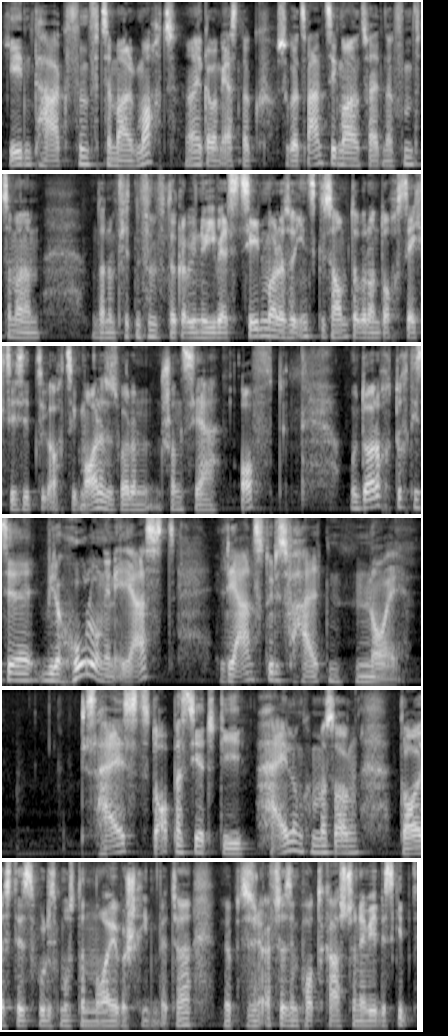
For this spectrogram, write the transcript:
jeden Tag 15 Mal gemacht. Ja, ich glaube am ersten Tag sogar 20 Mal, am zweiten Tag 15 Mal und dann am vierten, fünften Tag glaube ich nur jeweils 10 Mal, also insgesamt aber dann doch 60, 70, 80 Mal. Also es war dann schon sehr oft. Und dadurch, durch diese Wiederholungen erst, lernst du das Verhalten neu. Das heißt, da passiert die Heilung, kann man sagen. Da ist das, wo das Muster neu überschrieben wird. Ja. Ich habe das schon öfters im Podcast schon erwähnt. Es gibt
